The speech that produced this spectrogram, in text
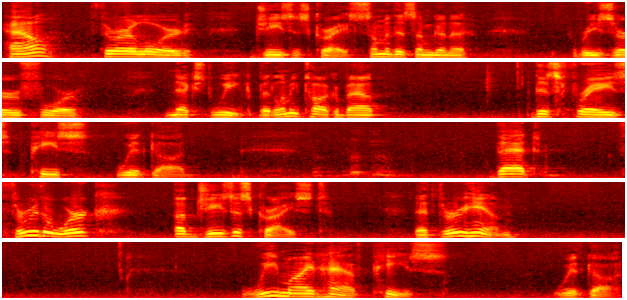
How? Through our Lord Jesus Christ. Some of this I'm going to reserve for next week, but let me talk about this phrase, peace with God. That through the work of Jesus Christ, that through Him, we might have peace with God.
